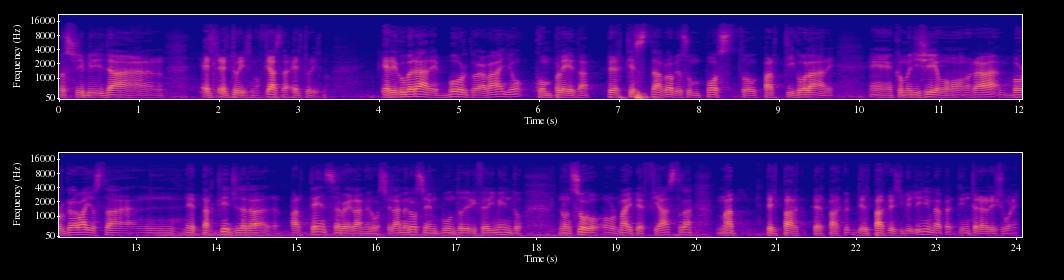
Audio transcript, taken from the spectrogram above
possibilità, è il, è il, turismo, Fiastra è il turismo. E recuperare Borgo Ravaglio completa perché sta proprio su un posto particolare. Eh, come dicevo, Borgo Ravaglio sta nel parcheggio della partenza per le Lame Rosse. Lame Rosse è un punto di riferimento non solo ormai per Fiastra, ma per par per par del Parco dei Sibillini, ma per l'intera regione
